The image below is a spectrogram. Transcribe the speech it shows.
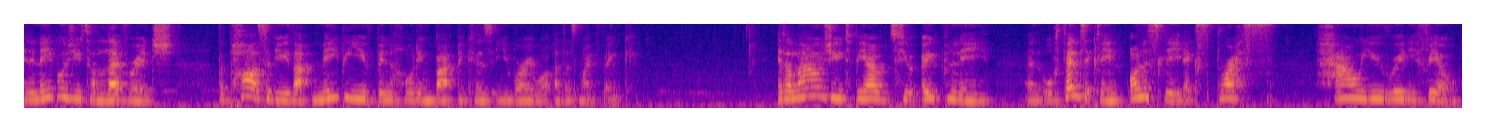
it enables you to leverage the parts of you that maybe you've been holding back because you worry what others might think. It allows you to be able to openly and authentically and honestly express how you really feel.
